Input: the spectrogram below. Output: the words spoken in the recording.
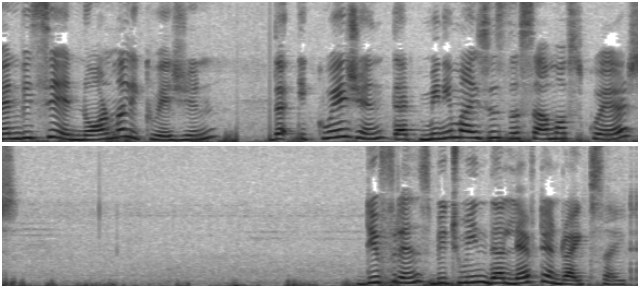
when we say normal equation the equation that minimizes the sum of squares difference between the left and right side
